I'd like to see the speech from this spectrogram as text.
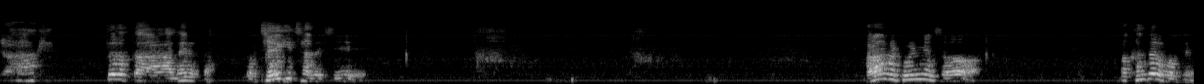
이렇게 들었다 내렸다 또 제기 차듯이 바람을 불면서 막 흔들어 보세요.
